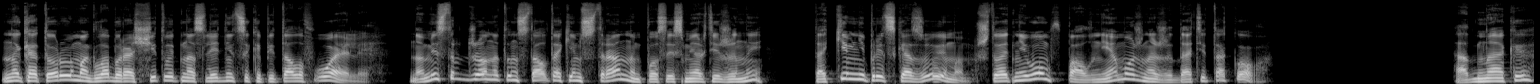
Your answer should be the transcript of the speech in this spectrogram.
на которую могла бы рассчитывать наследница капиталов Уайли. Но мистер Джонатан стал таким странным после смерти жены, таким непредсказуемым, что от него вполне можно ожидать и такого. Однако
